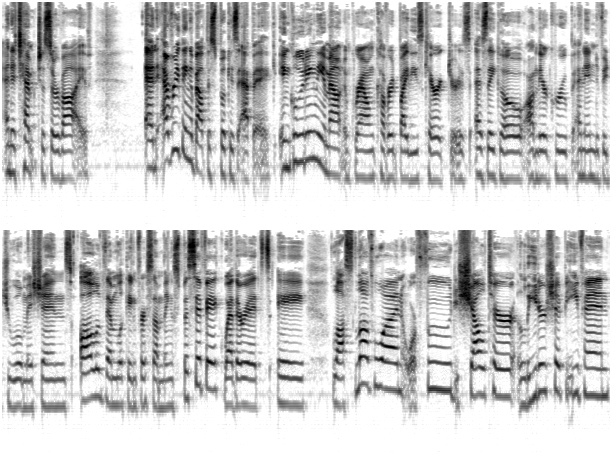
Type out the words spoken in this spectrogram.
and attempt to survive. And everything about this book is epic, including the amount of ground covered by these characters as they go on their group and individual missions, all of them looking for something specific, whether it's a lost loved one or food, shelter, leadership, even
